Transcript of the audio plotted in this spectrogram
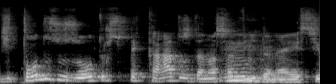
de todos os outros pecados da nossa uhum. vida, né? Esse,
